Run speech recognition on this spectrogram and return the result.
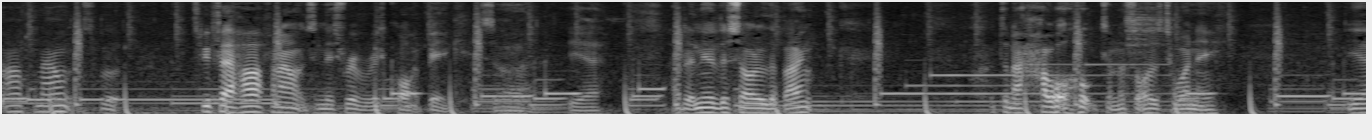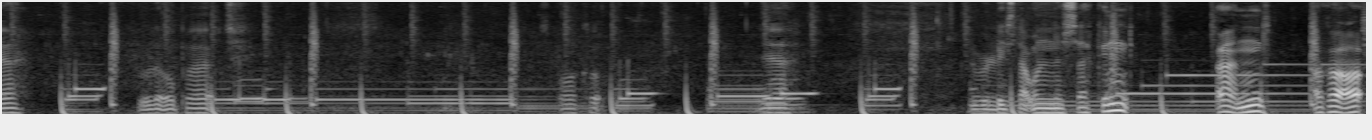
half an ounce. But to be fair, half an ounce in this river is quite big. So yeah, had it on the other side of the bank. I don't know how I hooked on a size 20. Yeah, for a little perch. Spark up. Yeah. We'll release that one in a second. And I got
